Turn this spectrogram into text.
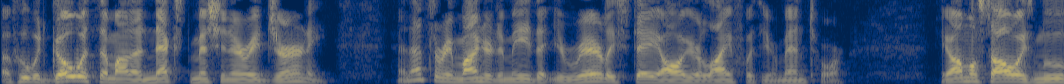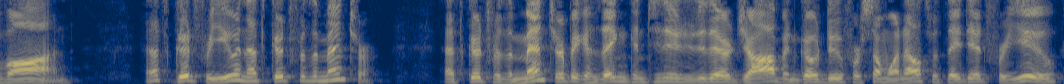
of who would go with them on a next missionary journey. And that's a reminder to me that you rarely stay all your life with your mentor. You almost always move on. And that's good for you and that's good for the mentor. That's good for the mentor because they can continue to do their job and go do for someone else what they did for you.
